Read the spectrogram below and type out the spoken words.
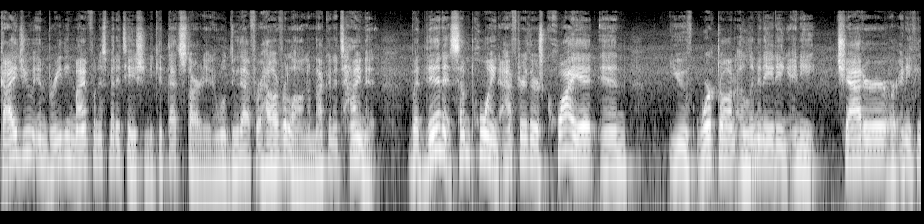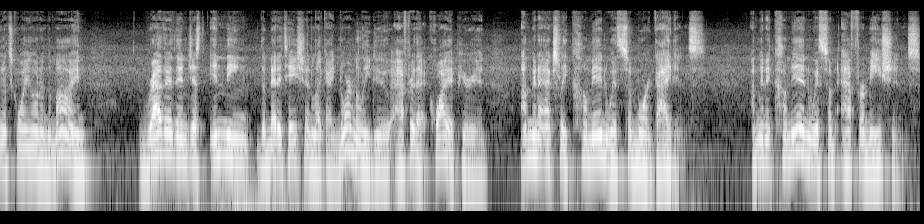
guide you in breathing mindfulness meditation to get that started, and we'll do that for however long. I'm not going to time it. But then at some point, after there's quiet and you've worked on eliminating any chatter or anything that's going on in the mind, rather than just ending the meditation like I normally do after that quiet period, I'm going to actually come in with some more guidance. I'm going to come in with some affirmations.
